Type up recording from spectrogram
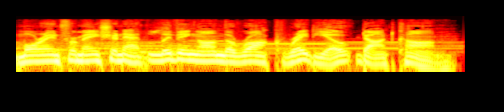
More information at livingontherockradio.com.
